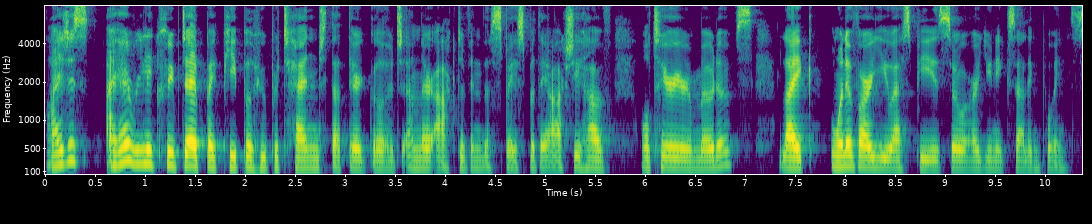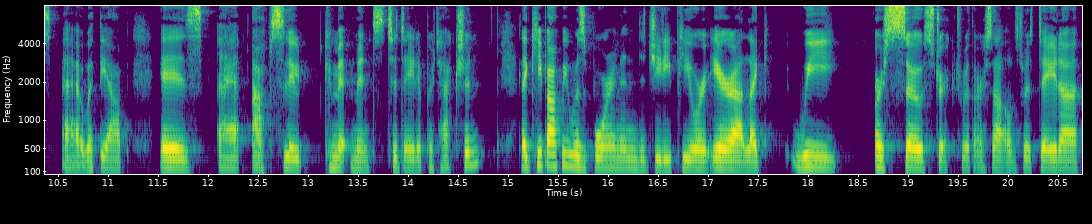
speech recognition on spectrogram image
I just I get really creeped out by people who pretend that they're good and they're active in this space, but they actually have ulterior motives. Like one of our USPs, so our unique selling points uh, with the app, is uh, absolute commitment to data protection. Like Keep Appy was born in the GDPR era. Like we are so strict with ourselves with data.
